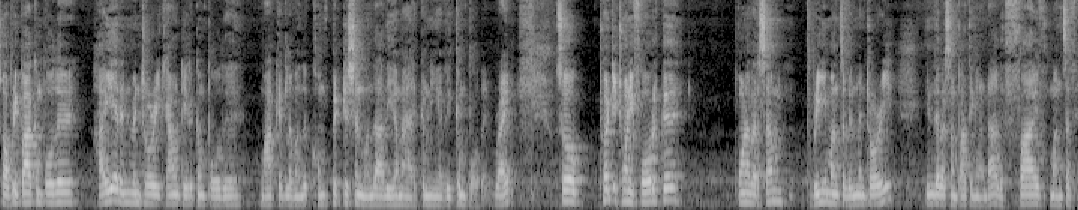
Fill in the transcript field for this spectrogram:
ஸோ அப்படி பார்க்கும்போது ஹையர் இன்வென்டோரி கவுண்ட் இருக்கும் போது மார்க்கெட்டில் வந்து காம்படிஷன் வந்து அதிகமாக இருக்கும் நீங்கள் விற்கும் போது ரைட் ஸோ டுவெண்ட்டி டுவெண்ட்டி ஃபோருக்கு போன வருஷம் த்ரீ மந்த்ஸ் ஆஃப் இன்வென்டோரி இந்த வருஷம் பார்த்தீங்களாண்டா அது five months of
